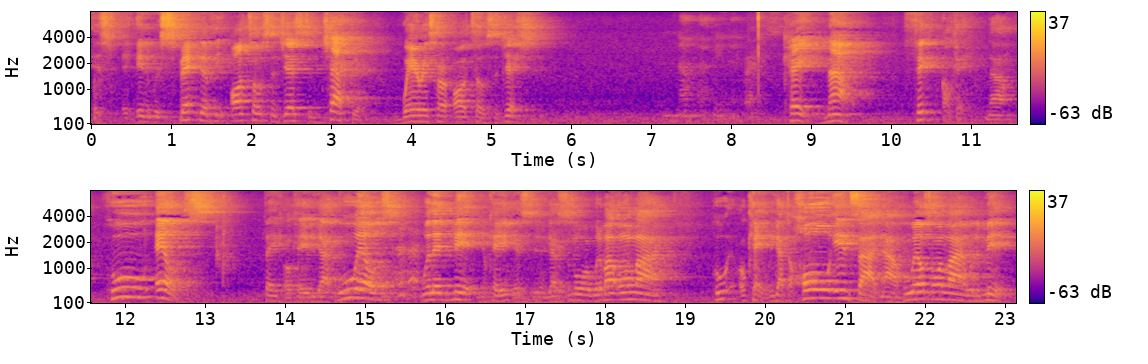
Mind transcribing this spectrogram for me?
It's in respect of the auto suggestion chapter. Where is her auto suggestion? No, I'm not paying that price. Okay, now think. Okay, now who else? Think. Okay, we got who else will admit? Okay, yes, we got some more. What about online? Who? Okay, we got the whole inside now. Who else online will admit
